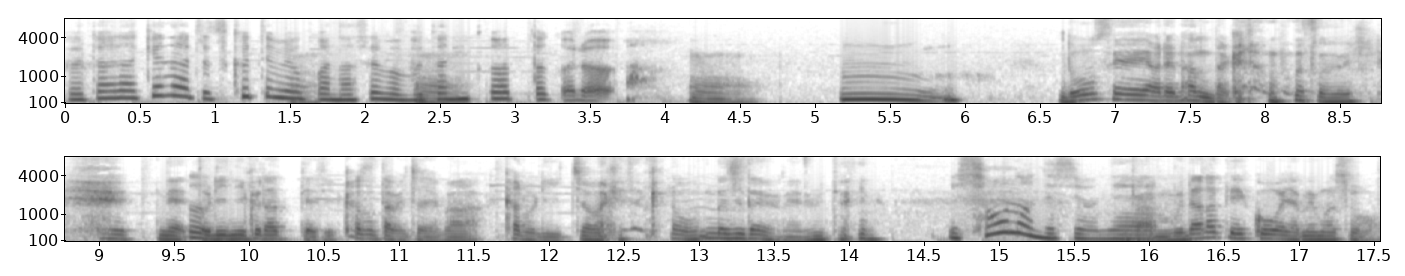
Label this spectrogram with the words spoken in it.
豚だけのやつ作ってみようかな。そういえば豚肉あったから。うん。うん。どうせあれなんだけども、そういう、ね、鶏肉だって数食べちゃえばカロリーいっちゃうわけだから同じだよね、みたいな。えそうなんですよね。無駄な抵抗はやめましょ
